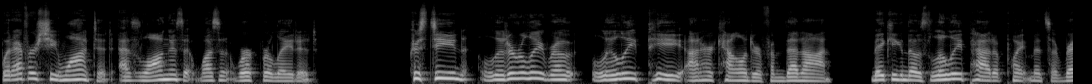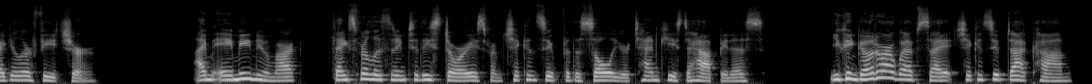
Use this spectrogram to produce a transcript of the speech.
whatever she wanted as long as it wasn't work related. Christine literally wrote Lily P on her calendar from then on, making those lily pad appointments a regular feature. I'm Amy Newmark. Thanks for listening to these stories from Chicken Soup for the Soul, your 10 keys to happiness. You can go to our website, chickensoup.com,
